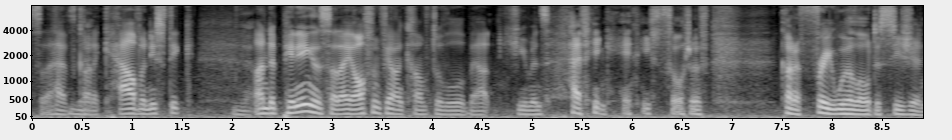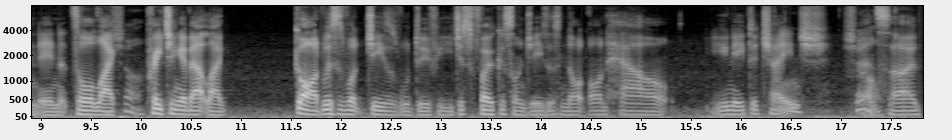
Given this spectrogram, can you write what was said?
so they have Yeah. kind of Calvinistic Yeah. underpinning, and so they often feel uncomfortable about humans having any sort of kind of free will or decision in. It's all like Sure. preaching about like God, this is what Jesus will do for you. Just focus on Jesus, not on how you need to change. Sure. And so,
